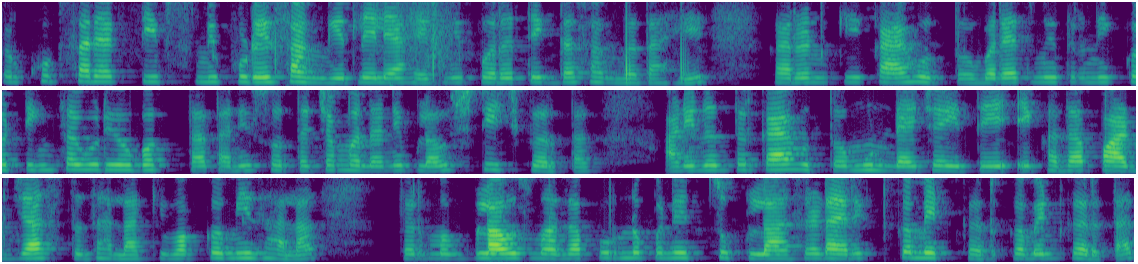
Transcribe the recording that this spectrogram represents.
तर खूप साऱ्या टिप्स मी पुढे सांगितलेल्या आहेत मी परत एकदा सांगत आहे. कारण की काय होतं बऱ्याच मैत्रिणी कटिंगचा व्हिडिओ बघतात आणि स्वतःच्या मनाने ब्लाऊज स्टिच करतात. आणि नंतर काय होतं मुंड्याच्या इथे एखादा पार्ट जास्त झाला किंवा कमी झाला तर मग ब्लाऊज माझा पूर्णपणे चुकला असं डायरेक्ट कमेंट कर कमेंट करतात.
